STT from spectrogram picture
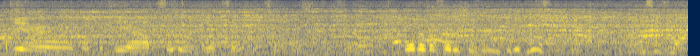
Не, абсолютно, не абсолютно, абсолютно. Вот это следующий ним перекресток. Если знак,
